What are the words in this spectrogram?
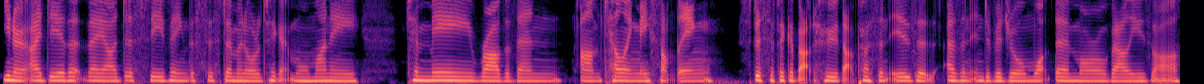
you know, idea that they are deceiving the system in order to get more money to me, rather than um, telling me something specific about who that person is as, an individual and what their moral values are.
